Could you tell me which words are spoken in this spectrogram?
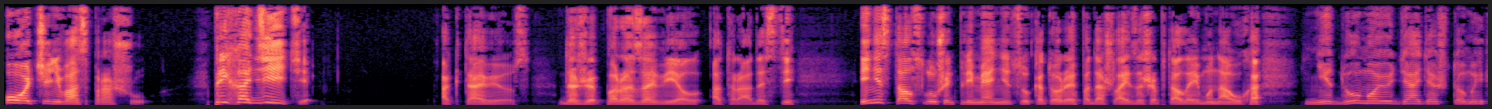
Очень вас прошу. Приходите. Октавиус даже порозовел от радости и не стал слушать племянницу, которая подошла и зашептала ему на ухо «Не думаю, дядя, что мы...»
